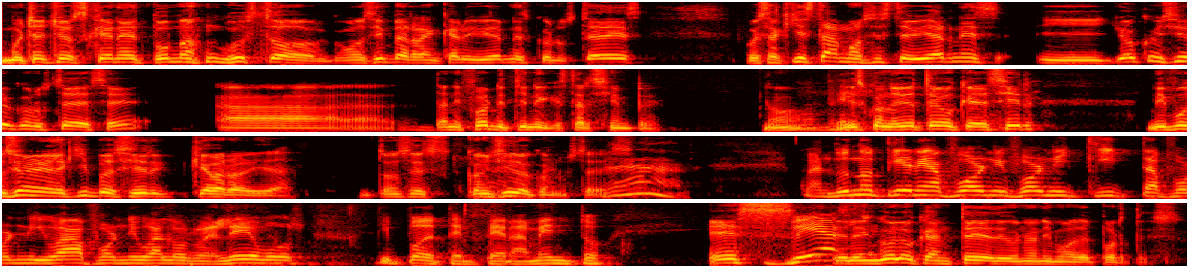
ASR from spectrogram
muchachos? Kenneth Puma, un gusto, como siempre, arrancar mi viernes con ustedes. Pues aquí estamos este viernes y yo coincido con ustedes, ¿eh? A Danny Forley tiene que estar siempre, ¿no? Y es cuando yo tengo que decir, mi función en el equipo es decir, qué barbaridad. Entonces, coincido con ustedes. Cuando uno tiene a Forney, Forney quita, Forney va, Forney va a los relevos, tipo de temperamento. Es el engolo canté de Unánimo Deportes.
